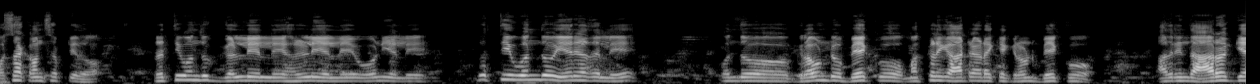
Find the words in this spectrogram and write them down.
ಹೊಸ ಕಾನ್ಸೆಪ್ಟ್ ಇದು. ಪ್ರತಿಯೊಂದು ಗಲ್ಲಿಯಲ್ಲಿ, ಹಳ್ಳಿಯಲ್ಲಿ, ಓಣಿಯಲ್ಲಿ, ಪ್ರತಿಯೊಂದು ಏರಿಯಾದಲ್ಲಿ ಒಂದು ಗ್ರೌಂಡು ಬೇಕು, ಮಕ್ಕಳಿಗೆ ಆಟ ಆಡೋಕ್ಕೆ ಗ್ರೌಂಡ್ ಬೇಕು. ಅದರಿಂದ ಆರೋಗ್ಯ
